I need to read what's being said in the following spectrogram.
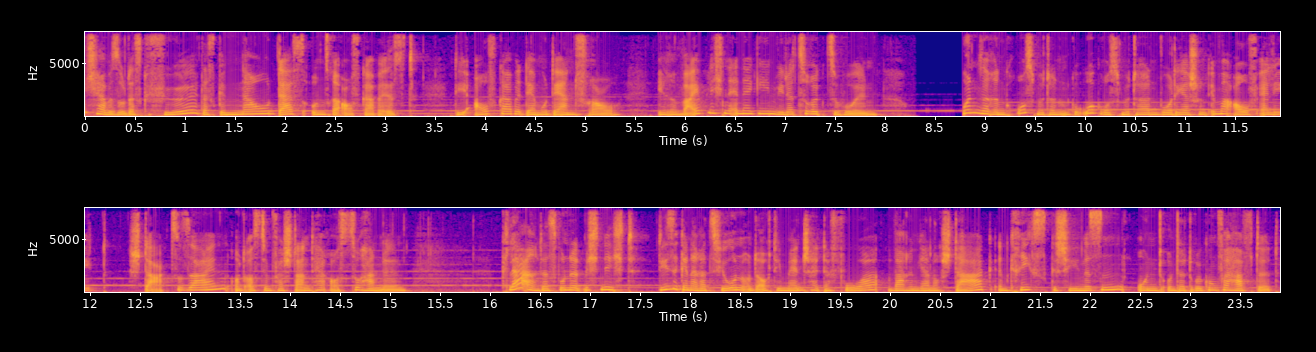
Ich habe so das Gefühl, dass genau das unsere Aufgabe ist. Die Aufgabe der modernen Frau, ihre weiblichen Energien wieder zurückzuholen. Unseren Großmüttern und Urgroßmüttern wurde ja schon immer auferlegt, stark zu sein und aus dem Verstand heraus zu handeln. Klar, das wundert mich nicht. Diese Generation und auch die Menschheit davor waren ja noch stark in Kriegsgeschehnissen und Unterdrückung verhaftet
